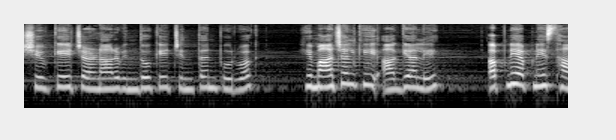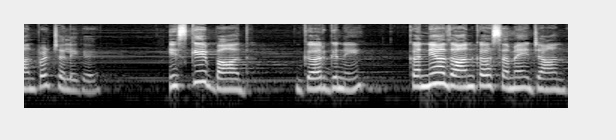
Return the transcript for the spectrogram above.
शिव के चरणारविंदों के चिंतन पूर्वक हिमाचल की आज्ञा ले अपने अपने स्थान पर चले गए। इसके बाद गर्ग ने कन्यादान का समय जान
